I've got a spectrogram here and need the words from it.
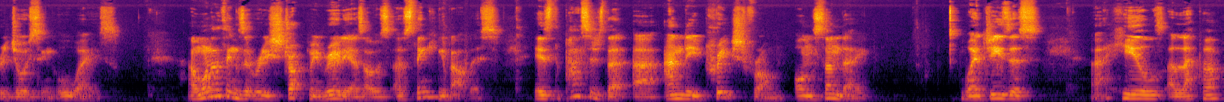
rejoicing always. And one of the things that really struck me, really, as I was, I was thinking about this, is the passage that uh, Andy preached from on Sunday, where Jesus uh, heals a leper.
